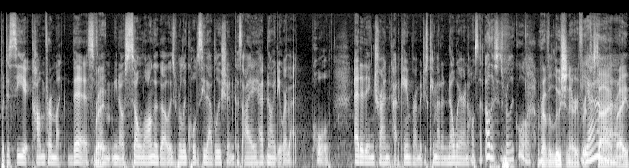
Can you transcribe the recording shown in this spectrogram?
But to see it come from like this, Right. from you know so long ago is really cool to see the evolution because I had no idea where that whole editing trend kind of came from. It just came out of nowhere, and I was like, "Oh, this is really cool." revolutionary for its time, right?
